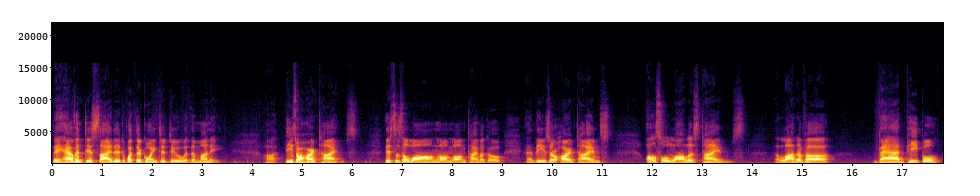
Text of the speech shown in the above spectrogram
they haven't decided what they're going to do with the money. Uh, these are hard times. This is a long, long, long time ago, and these are hard times, also lawless times. A lot of uh, bad people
